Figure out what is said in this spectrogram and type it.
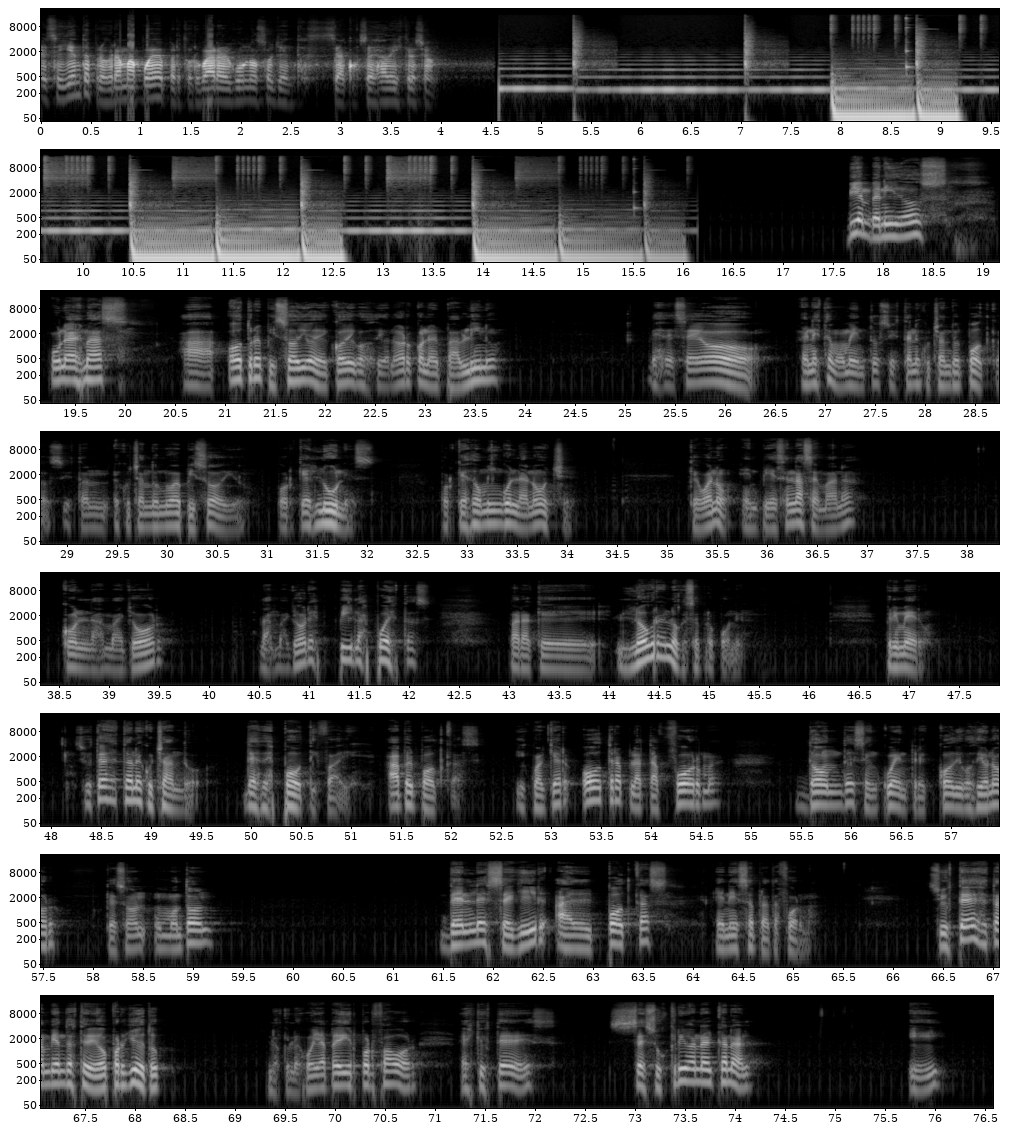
El siguiente programa puede perturbar a algunos oyentes. Se aconseja discreción. Bienvenidos una vez más a otro episodio de Códigos de Honor con el Pablino. Les deseo en este momento, si están escuchando el podcast, si están escuchando un nuevo episodio, porque es lunes, porque es domingo en la noche, que bueno, empiecen la semana con la mayor, las mayores pilas puestas para que logren lo que se proponen. Primero, si ustedes están escuchando desde Spotify, Apple Podcasts y cualquier otra plataforma donde se encuentre códigos de honor, que son un montón. Denle seguir al podcast en esa plataforma. Si ustedes están viendo este video por YouTube, lo que les voy a pedir por favor es que ustedes se suscriban al canal y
